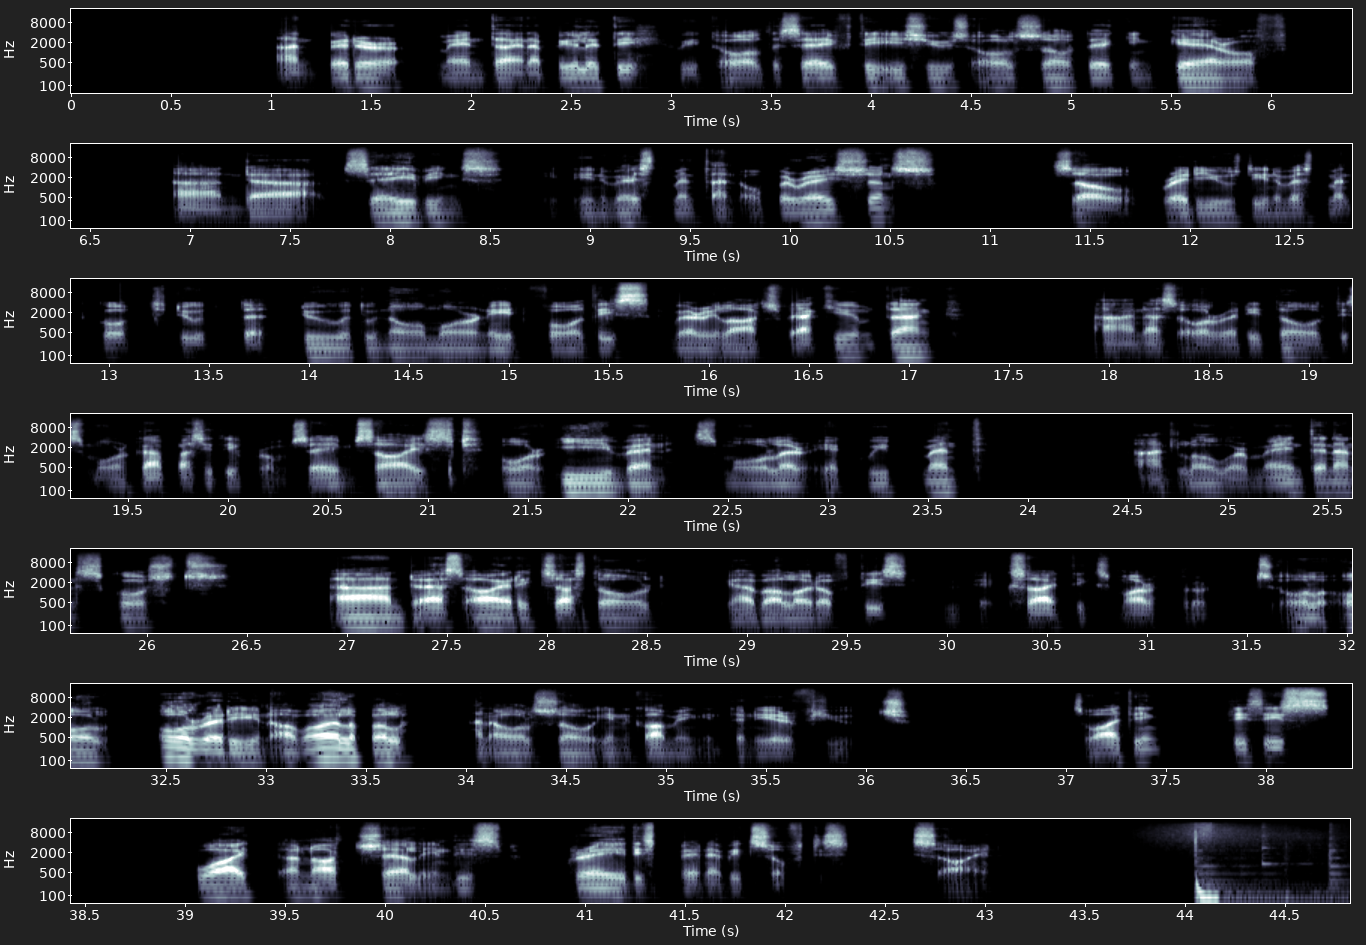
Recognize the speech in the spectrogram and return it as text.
and better maintainability with all the safety issues also taken care of and uh, savings in investment and operations. So reduced investment cost due to, the, due to no more need for this very large vacuum tank. And as already told, this more capacity from same sized or even smaller equipment and lower maintenance costs. And as Airi just told, we have a lot of these exciting smart products all, all already available and also incoming in the near future. So I think this is quite a nutshell in this greatest benefits of this design.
